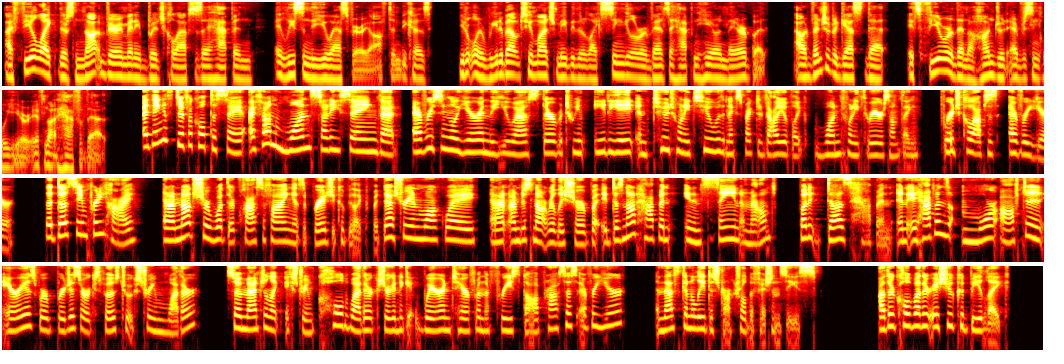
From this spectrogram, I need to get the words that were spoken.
I feel like there's not very many bridge collapses that happen, at least in the US, very often because you don't really read about it too much. Maybe they're like singular events that happen here and there, but I would venture to guess that it's fewer than 100 every single year, if not half of that. I think it's difficult to say. I found one study saying that every single year in the US, there are between 88 and 222 with an expected value of like 123 or something. Bridge collapses every year. That does seem pretty high. And I'm not sure what they're classifying as a bridge. It could be like a pedestrian walkway. And I'm, just not really sure. But it does not happen in insane amount, but it does happen. And it happens more often in areas where bridges are exposed to extreme weather. So imagine like extreme cold weather because you're going to get wear and tear from the freeze thaw process every year, and that's going to lead to structural deficiencies. Other cold weather issue could be like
